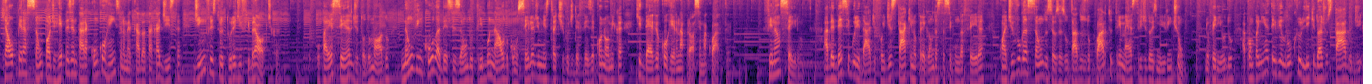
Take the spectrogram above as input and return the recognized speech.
que a operação pode representar a concorrência no mercado atacadista de infraestrutura de fibra óptica. O parecer, de todo modo, não vincula a decisão do Tribunal do Conselho Administrativo de Defesa Econômica que deve ocorrer na próxima quarta. Financeiro. A BB Seguridade foi destaque no pregão desta segunda-feira, com a divulgação dos seus resultados do quarto trimestre de 2021. No período, a companhia teve lucro líquido ajustado de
